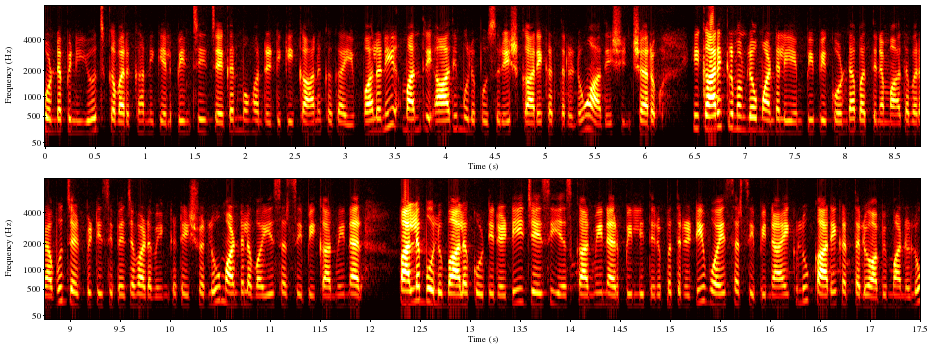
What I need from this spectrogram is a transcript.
కొండపి నియోజకవర్గాన్ని గెలిపించి జగన్మోహన్ రెడ్డికి కానుకగా ఇవ్వాలని మంత్రి ఆదిమూలపు సురేష్ కార్యకర్తలను ఆదేశించారు. ఈ కార్యక్రమంలో మండలి ఎంపీపీ కొండబత్తిన మాధవరావు జడ్పీటీసీ బెజవాడ వెంకటేశ్వర్లు మండల YSRCP convener Pallebolu Balakotireddy JCS convener Pilli Tirupati Reddy వైఎస్ఆర్సీపీ నాయకులు కార్యకర్తలు అభిమానులు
